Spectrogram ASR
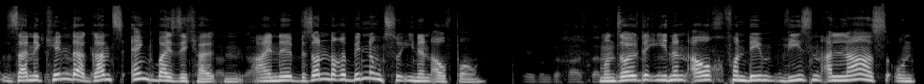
seine Kinder ganz eng bei sich halten, eine besondere Bindung zu ihnen aufbauen. Man sollte ihnen auch von dem Wesen Allahs und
